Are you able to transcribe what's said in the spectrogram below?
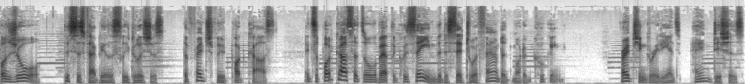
Bonjour. This is Fabulously Delicious, the French food podcast. It's a podcast that's all about the cuisine that is said to have founded modern cooking. French ingredients and dishes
